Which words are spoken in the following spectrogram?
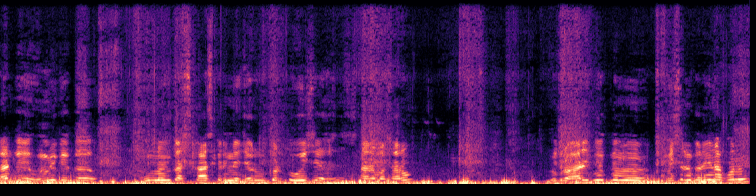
કારણ કે હું કંઈક મૂળનો વિકાસ ખાસ કરીને જરૂર કરતું હોય છે, સારામાં સારો. મિત્રો, આ રીતનું એકદમ મિશ્રણ કરી નાખવાનું.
